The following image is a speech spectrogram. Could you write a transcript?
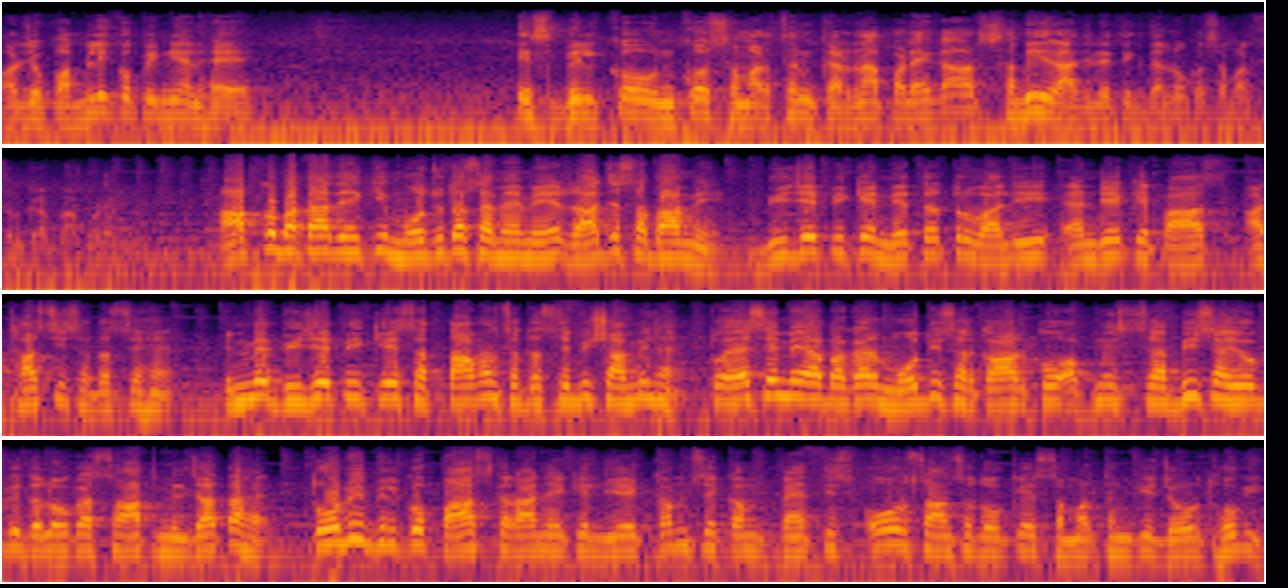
और जो पब्लिक ओपिनियन है इस बिल को उनको समर्थन करना पड़ेगा और सभी राजनीतिक दलों को समर्थन करना पड़ेगा आपको बता दें कि मौजूदा समय में राज्यसभा में बीजेपी के नेतृत्व वाली एनडीए के पास 88 सदस्य हैं। इनमें बीजेपी के सत्तावन सदस्य भी शामिल हैं। तो ऐसे में अब अगर मोदी सरकार को अपने सभी सहयोगी दलों का साथ मिल जाता है तो भी बिल को पास कराने के लिए कम से कम 35 और सांसदों के समर्थन की ज़रूरत होगी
